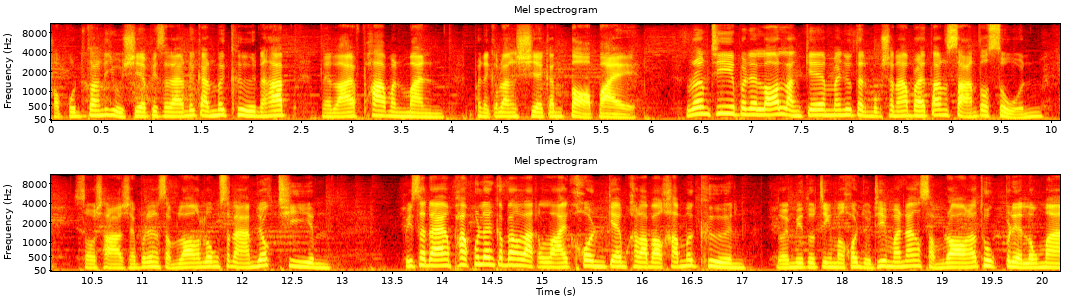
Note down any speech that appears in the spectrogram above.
ขอบคุณทุกท่านที่อยู่เชียร์ปีศาจแดงด้วยกันเมื่อคืนนะครับ ในไลฟ์ภาคมันๆผนึกกำลังเชียร์กันต่อไป เริ่มที่ประเด็นร้อนหลังเกมแมนยูเต็ดบุกชนะไบรตัน3ต่อ0โซชาใช้ผู้เล่นสำรองลงสนามยกทีมปีศาจแดงพักผู้เล่นกำลังหลักหลายคนเกมคาราบาวคัพเมื่อคืน โดยมีตัวจริงบางคนอยู่ที่มานั่งสำรองแล้วถูกเปลี่ยนลงมา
